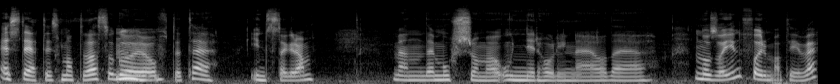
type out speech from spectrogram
estetisk måte, da, så går jeg ofte til Instagram. Men det morsomme og underholdende og det Men også informative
